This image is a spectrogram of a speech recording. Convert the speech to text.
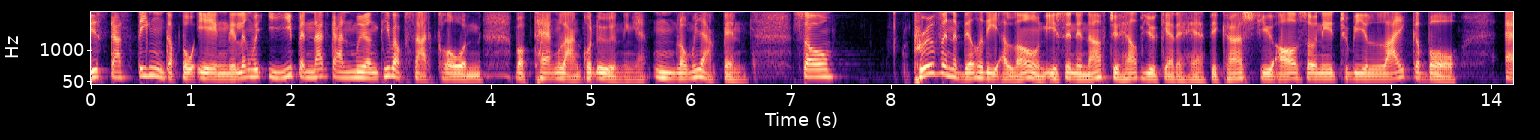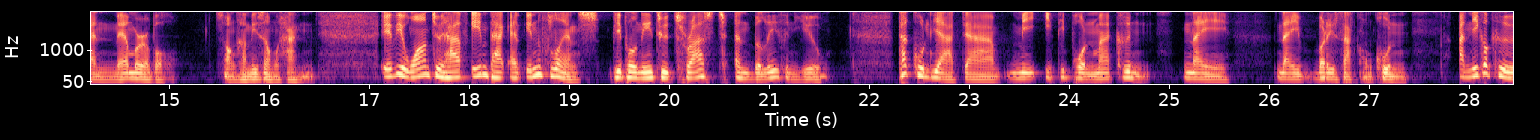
disgusting กับตัวเอง ในเรื่องว่าอีเป็นนักการเมืองที่แบบสาดโคลนแบบแทงหลังคนอื่นอย่างเงี้ยเราไม่อยากเป็น so proven ability alone isn't enough to help you get ahead because you also need to be likable and memorable สองคำที่สำคัญ if you want to have impact and influence people need to trust and believe in you ถ้าคุณอยากจะมีอิทธิพลมากขึ้นในในบริษัทของคุณ อันนี้ก็คือ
